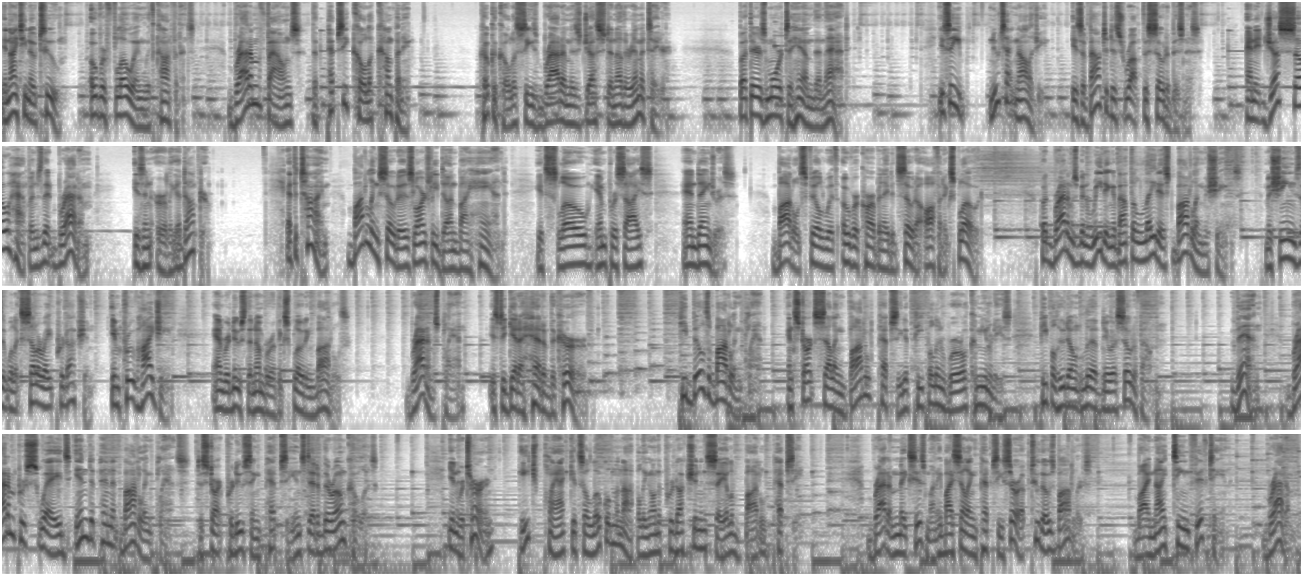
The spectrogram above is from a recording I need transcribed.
In 1902, overflowing with confidence, Bradham founds the Pepsi Cola Company. Coca Cola sees Bradham as just another imitator. But there's more to him than that. You see, new technology is about to disrupt the soda business, and it just so happens that Bradham is an early adopter. At the time, bottling soda is largely done by hand. It's slow, imprecise, and dangerous. Bottles filled with overcarbonated soda often explode. But Bradham's been reading about the latest bottling machines, machines that will accelerate production, improve hygiene, and reduce the number of exploding bottles. Bradham's plan is to get ahead of the curve. He builds a bottling plant and starts selling bottled Pepsi to people in rural communities, people who don't live near a soda fountain. Then, Bradham persuades independent bottling plants to start producing Pepsi instead of their own colas. In return, each plant gets a local monopoly on the production and sale of bottled Pepsi. Bradham makes his money by selling Pepsi syrup to those bottlers. By 1915, Bradham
